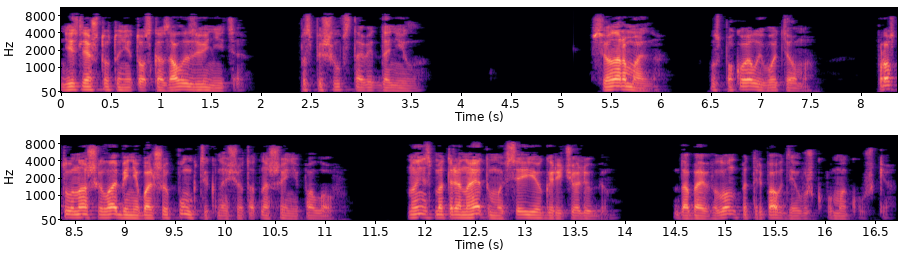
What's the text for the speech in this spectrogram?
«Если я что-то не то сказал, извините», – поспешил вставить Данила. «Все нормально», – успокоил его Тёма. «Просто у нашей лаби небольшой пунктик насчет отношений полов. Но несмотря на это, мы все ее горячо любим», – добавил он, потрепав девушку по макушке.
